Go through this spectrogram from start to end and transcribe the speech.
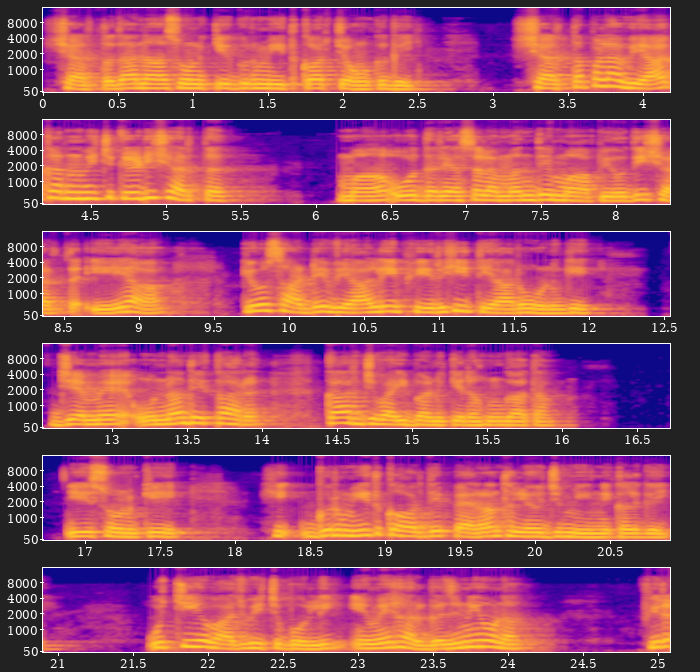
ਸ਼ਰਤ ਦਾ ਨਾਂ ਸੁਣ ਕੇ ਗੁਰਮੀਤ ਕੌਰ ਚੌਂਕ ਗਈ। ਸ਼ਰਤ ਭਲਾ ਵਿਆਹ ਕਰਨ ਵਿੱਚ ਕਿਹੜੀ ਸ਼ਰਤ? ਮਾਂ, ਉਹ ਦਰਅਸਲ ਅਮਨ ਦੇ ਮਾਪਿਓ ਦੀ ਸ਼ਰਤ ਇਹ ਆ ਕਿ ਉਹ ਸਾਡੇ ਵਿਆਹ ਲਈ ਫਿਰ ਹੀ ਤਿਆਰ ਹੋਣਗੇ। ਜੇ ਮੈਂ ਉਹਨਾਂ ਦੇ ਘਰ ਘਰ ਜਵਾਈ ਬਣ ਕੇ ਰਹੂੰਗਾ ਤਾਂ। ਇਹ ਸੁਣ ਕੇ ਹੀ ਗੁਰਮੀਤ ਕੌਰ ਦੇ ਪੈਰਾਂ ਥੱਲੇੋਂ ਜ਼ਮੀਨ ਨਿਕਲ ਗਈ। ਉੱਚੀ ਆਵਾਜ਼ ਵਿੱਚ ਬੋਲੀ, ਐਵੇਂ ਹਰਗਜ਼ ਨਹੀਂ ਹੋਣਾ। ਫਿਰ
